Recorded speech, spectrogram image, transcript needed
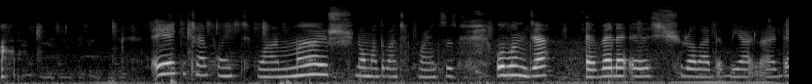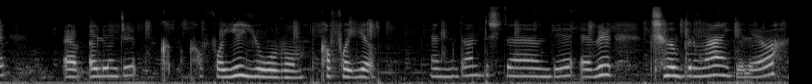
Ah. İyi ki checkpoint varmış. Normalde ben checkpointsiz olunca e, böyle şuralarda bir yerlerde e, ölünce ka- kafayı yiyorum. Kafayı. Yani neden düştüm diye evi çıldırmaya geliyor.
